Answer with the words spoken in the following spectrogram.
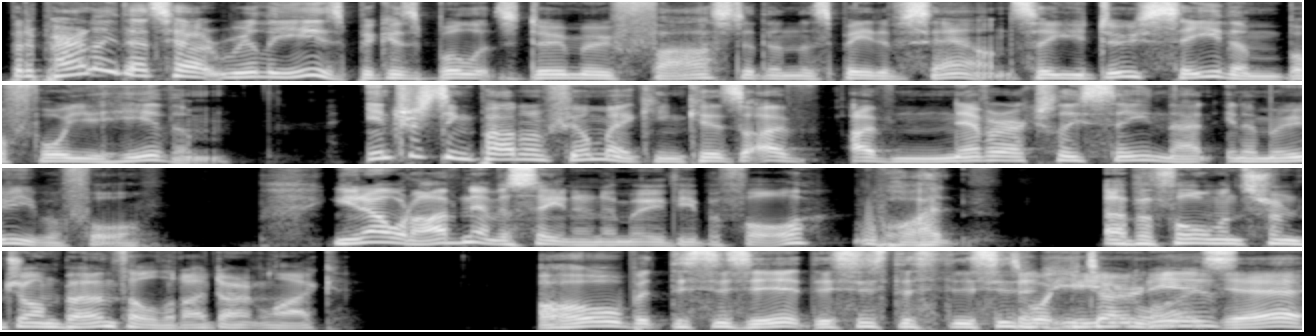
But apparently that's how it really is because bullets do move faster than the speed of sound. So you do see them before you hear them. Interesting part on filmmaking because I've, I've never actually seen that in a movie before. You know what I've never seen in a movie before? What? A performance from Jon Bernthal that I don't like. Oh, but this is it. This is the, this is But what you don't like. is. Yeah,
